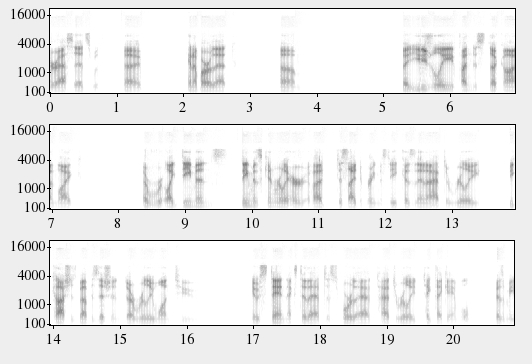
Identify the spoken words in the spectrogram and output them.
their assets with. Uh, can I borrow that? Um, but usually, if I'm just stuck on like a, like demons, demons can really hurt if I decide to bring Mystique because then I have to really be cautious about position. Do I really want to, you know, stand next to that to score that? I have to really take that gamble because I mean,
